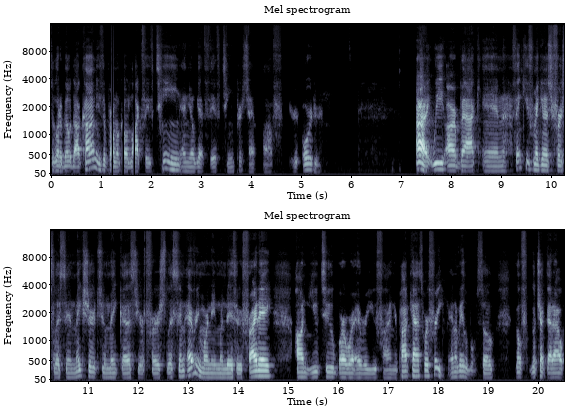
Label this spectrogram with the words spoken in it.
So go to built.com, use the promo code LOCK15, and you'll get 15% off your order. All right, we are back, and thank you for making us your first listen. Make sure to make us your first listen every morning, Monday through Friday, on YouTube or wherever you find your podcast. We're free and available, so go go check that out.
